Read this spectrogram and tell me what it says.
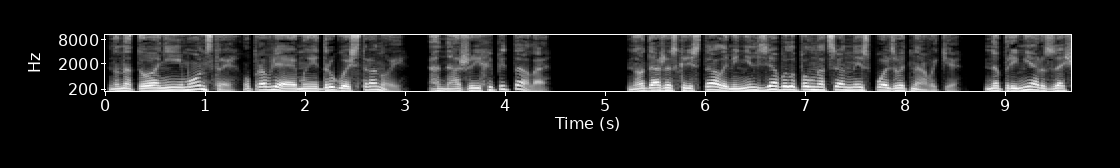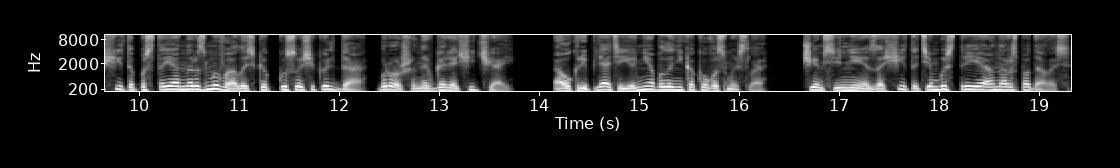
но на то они и монстры, управляемые другой страной. Она же их и питала. Но даже с кристаллами нельзя было полноценно использовать навыки. Например, защита постоянно размывалась, как кусочек льда, брошенный в горячий чай. А укреплять ее не было никакого смысла. Чем сильнее защита, тем быстрее она распадалась.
